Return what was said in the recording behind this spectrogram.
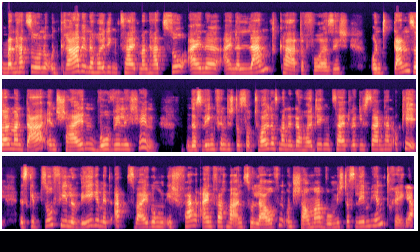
man hat so eine, und gerade in der heutigen Zeit, man hat so eine, eine Landkarte vor sich und dann soll man da entscheiden, wo will ich hin. Und deswegen finde ich das so toll, dass man in der heutigen Zeit wirklich sagen kann, okay, es gibt so viele Wege mit Abzweigungen, ich fange einfach mal an zu laufen und schau mal, wo mich das Leben hinträgt. Ja.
